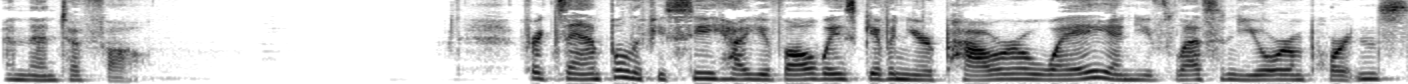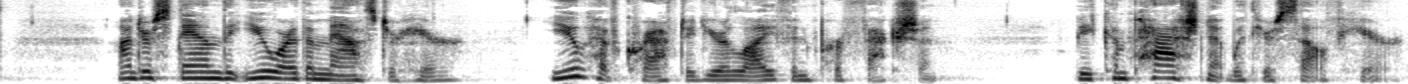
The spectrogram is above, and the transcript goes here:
and then to fall. For example, if you see how you've always given your power away and you've lessened your importance, understand that you are the master here. You have crafted your life in perfection. Be compassionate with yourself here.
